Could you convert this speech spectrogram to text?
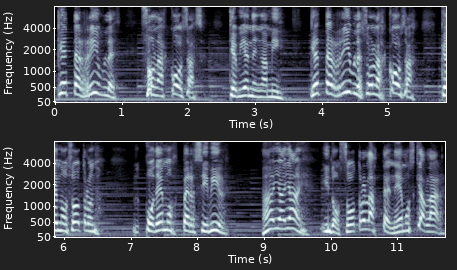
Qué terribles son las cosas que vienen a mí. Qué terribles son las cosas que nosotros podemos percibir. Ay, ay, ay. Y nosotros las tenemos que hablar.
